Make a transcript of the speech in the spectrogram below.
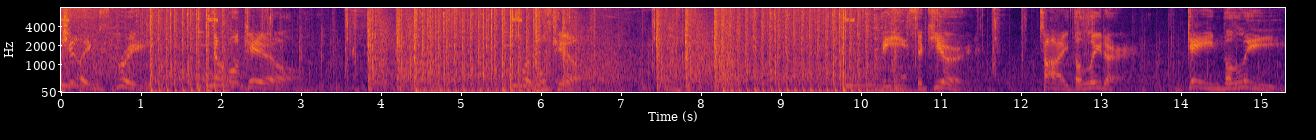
Killing spree. Double kill. Triple kill. B secured. Tied the leader. Gain the lead.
